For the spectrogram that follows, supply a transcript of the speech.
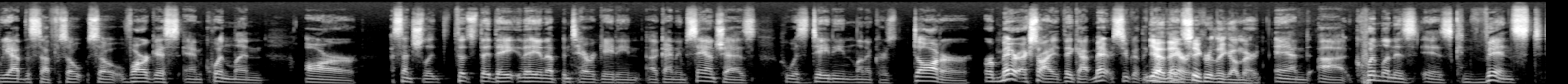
we have the stuff. So so Vargas and Quinlan are essentially th- they they end up interrogating a guy named Sanchez who was dating Linnekar's daughter or married. Sorry, they got married secretly. yeah they married. secretly got married. and uh, Quinlan is is convinced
